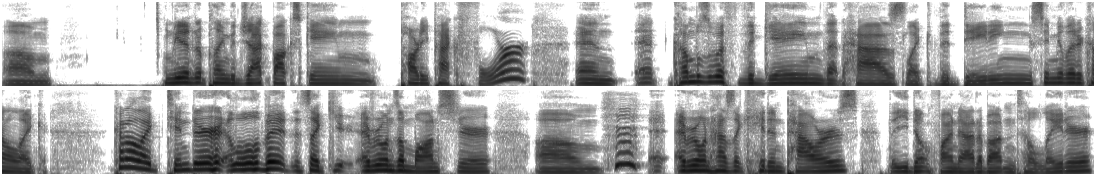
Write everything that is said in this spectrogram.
Um, we ended up playing the Jackbox game Party Pack 4 and it comes with the game that has like the dating simulator kind of like kind of like Tinder a little bit. It's like you everyone's a monster. Um everyone has like hidden powers that you don't find out about until later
